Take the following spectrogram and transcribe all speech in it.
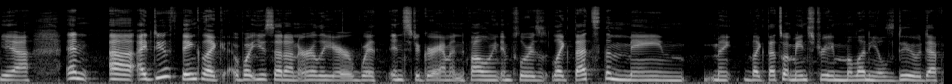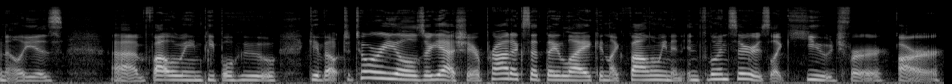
Yeah. And uh, I do think, like what you said on earlier with Instagram and following influencers, like that's the main, main like that's what mainstream millennials do, definitely is um, following people who give out tutorials or, yeah, share products that they like. And like following an influencer is like huge for our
